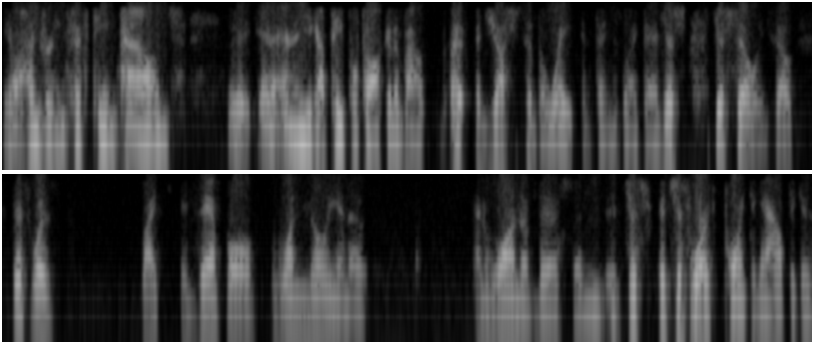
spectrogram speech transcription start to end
you know 115 pounds, and, and then you got people talking about adjust to the weight and things like that. Just just silly. So this was like example one million of and one of this, and it just it's just worth pointing out because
